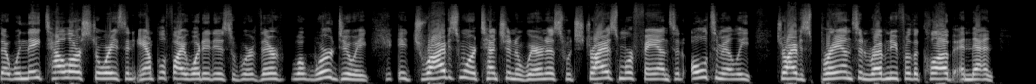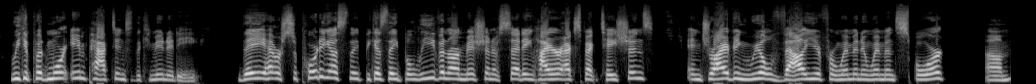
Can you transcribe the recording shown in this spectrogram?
that when they tell our stories and amplify what it is we're there, what we're doing, it drives more attention awareness, which drives more fans and ultimately drives brands and revenue for the club. And then we can put more impact into the community. They are supporting us because they believe in our mission of setting higher expectations and driving real value for women and women's sport. Um,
